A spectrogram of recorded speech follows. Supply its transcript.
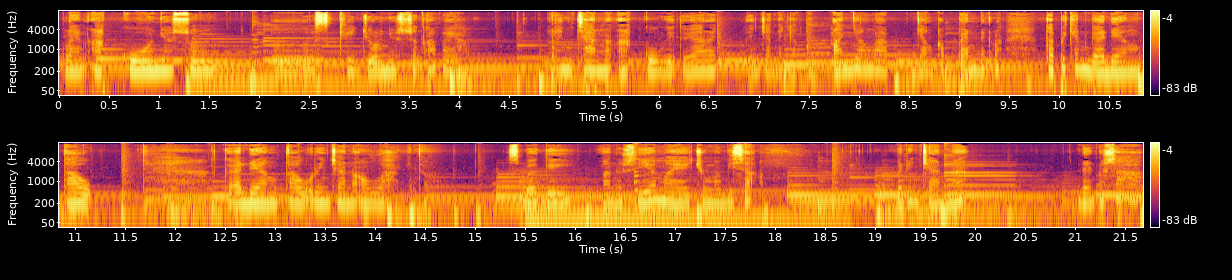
plan aku nyusun uh, schedule nyusun apa ya rencana aku gitu ya. Rencana jangka panjang lah jangka pendek lah. Tapi kan gak ada yang tahu gak ada yang tahu rencana Allah gitu. Sebagai manusia Maya cuma bisa berencana dan usaha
